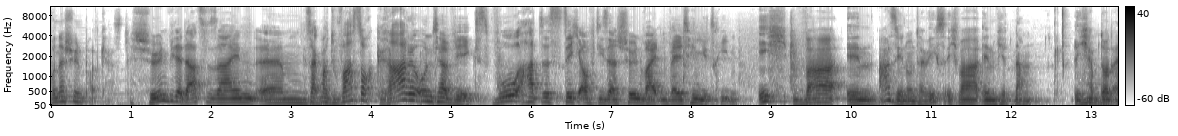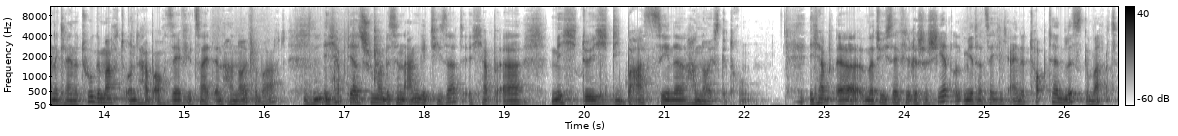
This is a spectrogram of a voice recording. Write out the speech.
wunderschönen Podcast. Schön wieder da zu sein. Ähm, sag mal, du warst doch gerade unterwegs. Wo hat es dich auf dieser schönen weiten Welt hingetrieben? Ich war in Asien unterwegs. Ich war in Vietnam. Ich habe dort eine kleine Tour gemacht und habe auch sehr viel Zeit in Hanoi verbracht. Mhm. Ich habe dir das schon mal ein bisschen angeteasert. Ich habe äh, mich durch die Barszene Hanois getrunken. Ich habe äh, natürlich sehr viel recherchiert und mir tatsächlich eine Top 10 List gemacht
